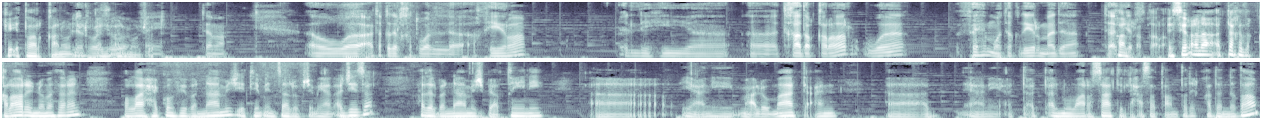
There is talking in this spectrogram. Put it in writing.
في إطار قانوني الموجود. أي. تمام. واعتقد الخطوة الأخيرة اللي هي آه، اتخاذ القرار وفهم وتقدير مدى تأثير خلص. القرار. يصير أنا أتخذ القرار إنه مثلا والله حيكون في برنامج يتم إنزاله في جميع الأجهزة. هذا البرنامج بيعطيني آه يعني معلومات عن آه يعني الممارسات اللي حصلت عن طريق هذا النظام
